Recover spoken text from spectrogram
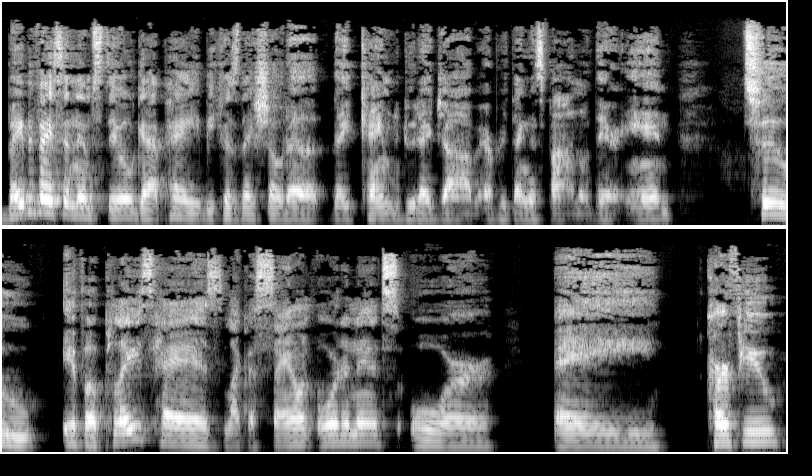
Babyface and them still got paid because they showed up. They came to do their job. Everything is fine on their end. Two, if a place has like a sound ordinance or a curfew,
